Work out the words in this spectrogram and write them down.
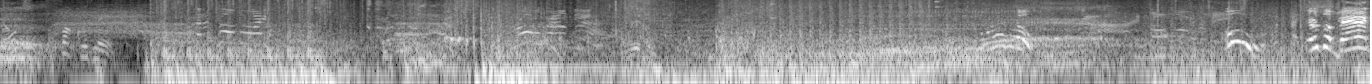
Don't fuck with me. Set a tall boy! Roll around me! Whoa! Ooh! There's a bag.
